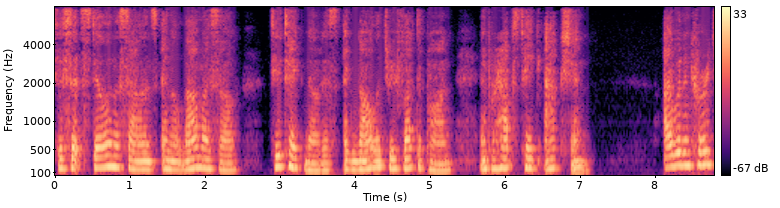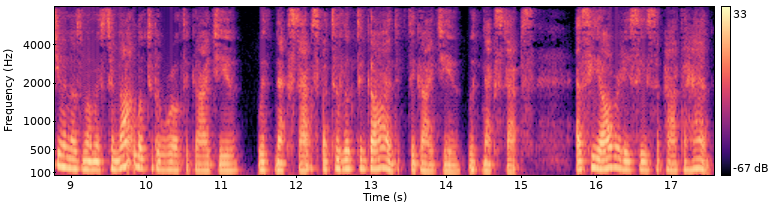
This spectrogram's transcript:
to sit still in the silence and allow myself to take notice, acknowledge, reflect upon, and perhaps take action? I would encourage you in those moments to not look to the world to guide you, with next steps, but to look to God to guide you with next steps, as He already sees the path ahead.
